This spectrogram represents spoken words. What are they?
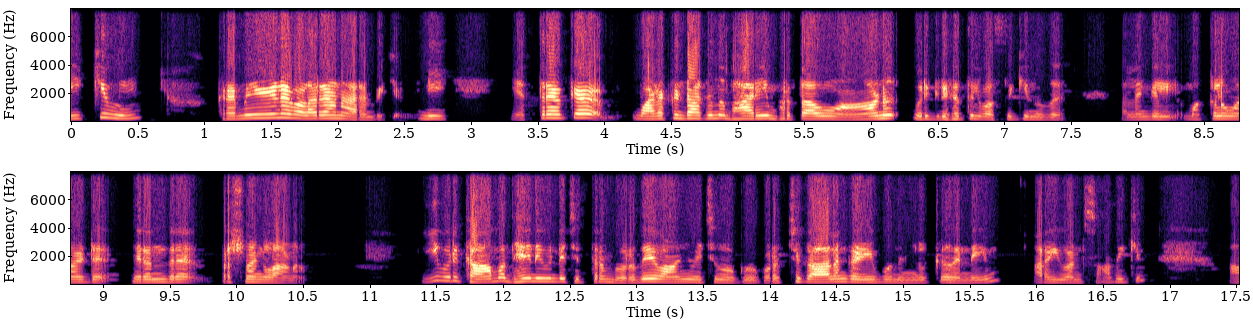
ഐക്യവും ക്രമേണ വളരാൻ ആരംഭിക്കും. ഇനി എത്രയൊക്കെ വഴക്കുണ്ടാക്കുന്ന ഭാര്യയും ഭർത്താവും ആണ് ഒരു ഗൃഹത്തിൽ വസിക്കുന്നത് അല്ലെങ്കിൽ മക്കളുമായിട്ട് നിരന്തര പ്രശ്നങ്ങളാണ്. ഈ ഒരു കാമധേനുവിന്റെ ചിത്രം വെറുതെ വാങ്ങി വെച്ച് നോക്കുക കുറച്ചു കാലം കഴിയുമ്പോൾ നിങ്ങൾക്ക് തന്നെയും അറിയുവാൻ സാധിക്കും. ആ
